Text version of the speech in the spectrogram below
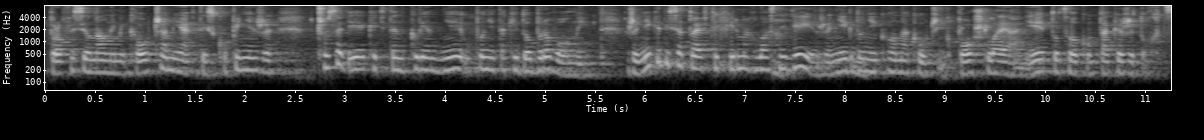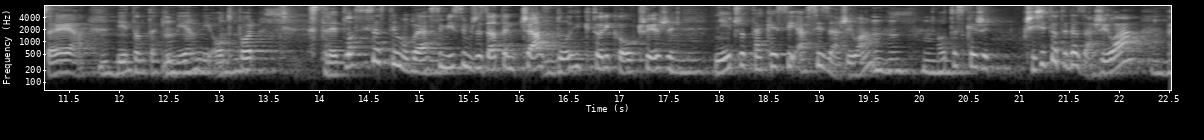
profesionálnymi koučami a v tej skupine, že čo sa deje, keď ten klient nie je úplne taký dobrovoľný. Že niekedy sa to aj v tých firmách vlastne deje, že niekto niekoho na coaching pošle a nie je to celkom také, že to chce a mm-hmm. je tam taký mm-hmm. mierny odpor. Stretla si sa s tým? Lebo ja si myslím, že za ten čas dlhý, ktorý koučuje, že mm-hmm. niečo také si asi zažila. Mm-hmm. Otázka je, že či si to teda zažila a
